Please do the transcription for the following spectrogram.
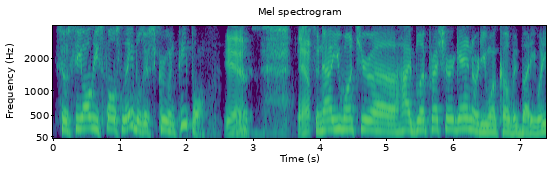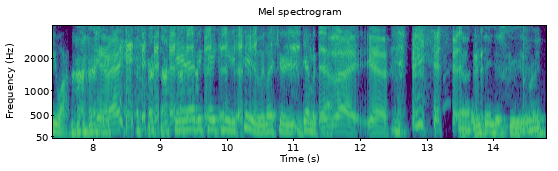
So, see, all these false labels are screwing people. Yeah. Yes. Yep. So now you want your uh, high blood pressure again, or do you want COVID, buddy? What do you want? Yeah, right. Can't have your cake and eat it too, unless you're a Democrat. That's right. Yeah. Yeah, anything to screw you, right?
